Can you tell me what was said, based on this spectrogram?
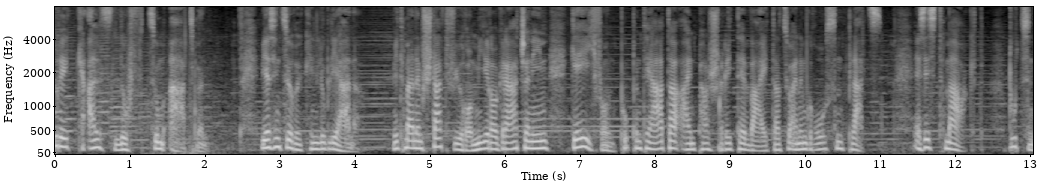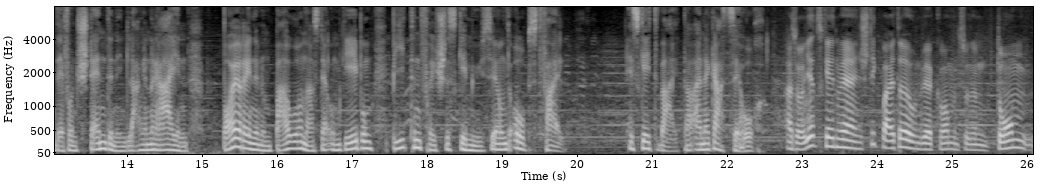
Lyrik als Luft zum Atmen. Wir sind zurück in Ljubljana. Mit meinem Stadtführer Miro Gracanin gehe ich vom Puppentheater ein paar Schritte weiter zu einem großen Platz. Es ist Markt. Dutzende von Ständen in langen Reihen. Bäuerinnen und Bauern aus der Umgebung bieten frisches Gemüse und Obst feil. Es geht weiter eine Gasse hoch. Also jetzt gehen wir ein Stück weiter und wir kommen zu dem Dom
